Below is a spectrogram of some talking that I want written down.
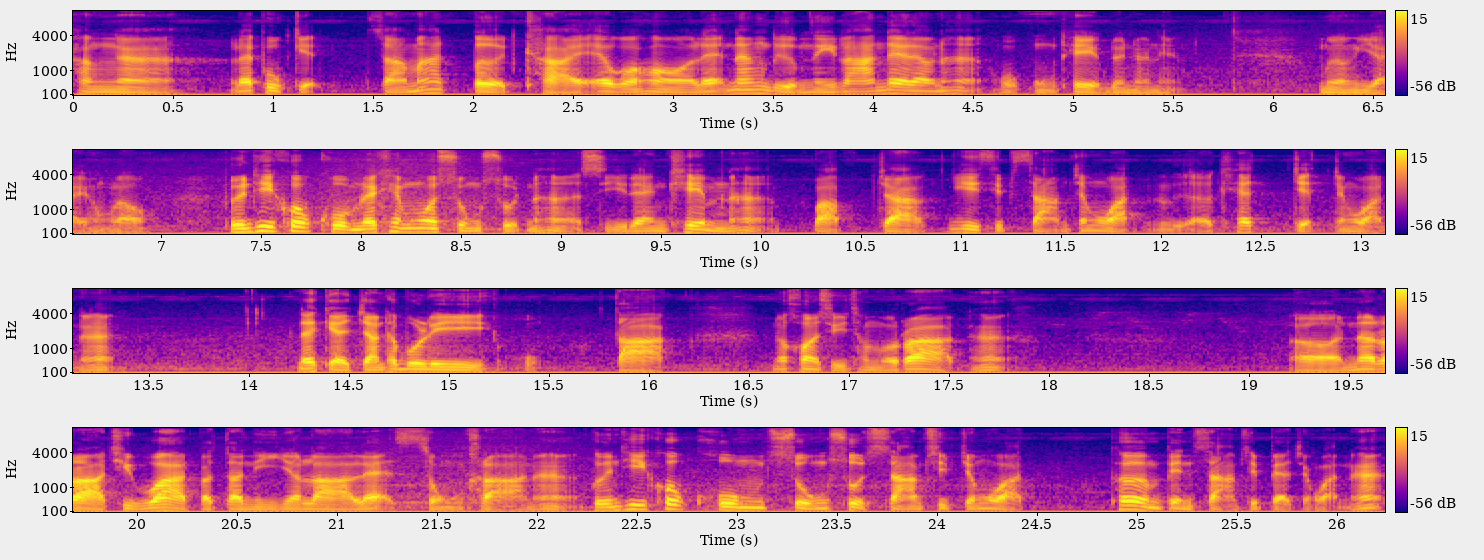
พังงา และภูเก็ต สามารถเปิดขายแอลกอฮอล์และนั่งดื่มในร้านได้แล้วนะฮะโหกรุงเทพด้วยนะเนี่ย เมืองใหญ่ของเรา พื้นที่ควบคุมและเข้มงวดสูงสุดนะฮะสีแดงเข้มนะฮะปรับจาก 23 จังหวัดเหลือแค่ 7 จังหวัดนะฮะได้แก่จันทบุรีตาก นครศรีธรรมราชนะฮะนราธิวาสปัตตานียะลาและสงขลานะฮะพื้นที่ควบคุมสูงสุด 30 จังหวัด เพิ่มเป็น 38 จังหวัดนะฮะ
